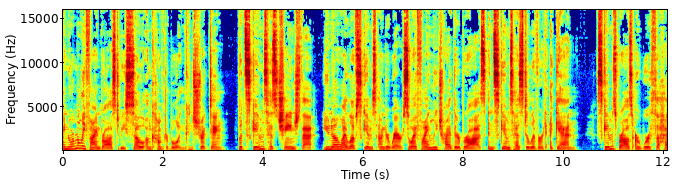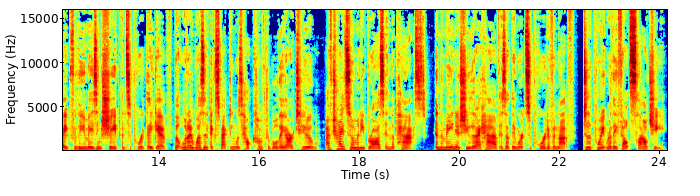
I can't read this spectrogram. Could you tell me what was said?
I normally find bras to be so uncomfortable and constricting, but Skims has changed that. You know I love Skims underwear, so I finally tried their bras, and Skims has delivered again. Skims bras are worth the hype for the amazing shape and support they give, but what I wasn't expecting was how comfortable they are too. I've tried so many bras in the past, and the main issue that I have is that they weren't supportive enough, to the point where they felt slouchy.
